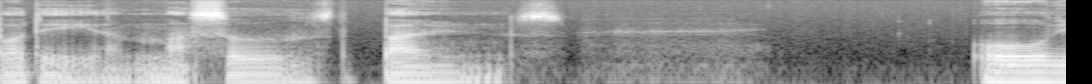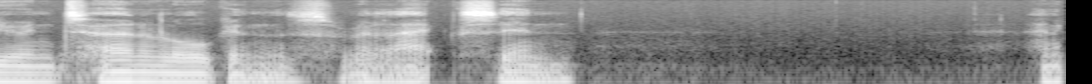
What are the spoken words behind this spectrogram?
body, the muscles, the bones, all your internal organs relaxing and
